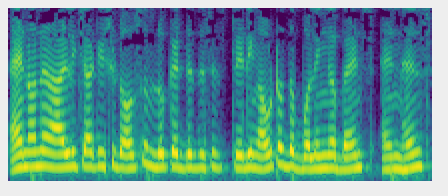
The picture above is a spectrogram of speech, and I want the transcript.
And on an hourly chart you should also look at this. This is trading out of the bollinger bands and hence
